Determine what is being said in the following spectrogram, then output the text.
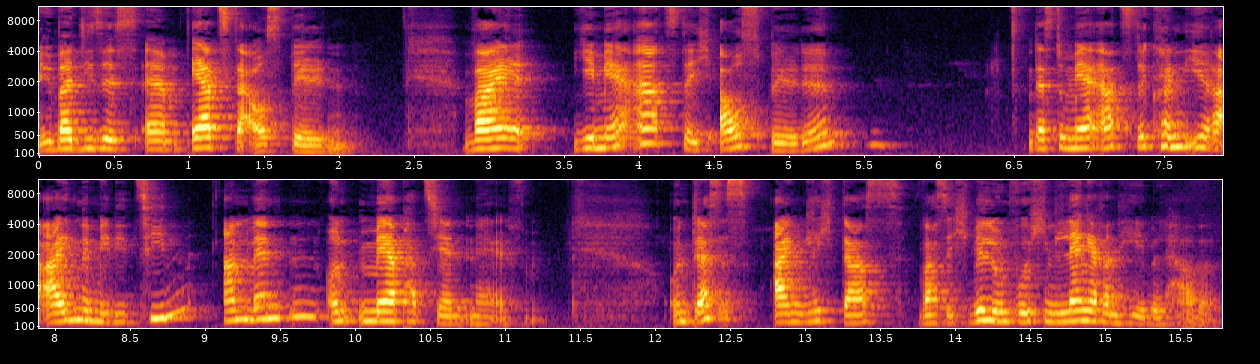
über dieses ähm, Ärzte ausbilden. Weil je mehr Ärzte ich ausbilde, desto mehr Ärzte können ihre eigene Medizin anwenden und mehr Patienten helfen. Und das ist eigentlich das, was ich will und wo ich einen längeren Hebel habe.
